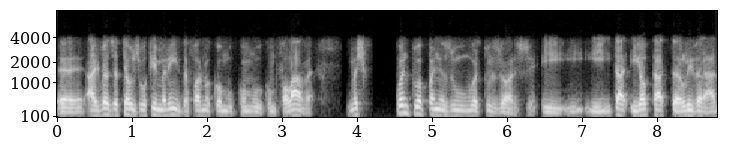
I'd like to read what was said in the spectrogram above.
eh, às vezes até o Joaquim Marinho, da forma como, como, como falava, mas quando tu apanhas o Arthur Jorge e, e, e, tá, e ele está-te a liderar,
